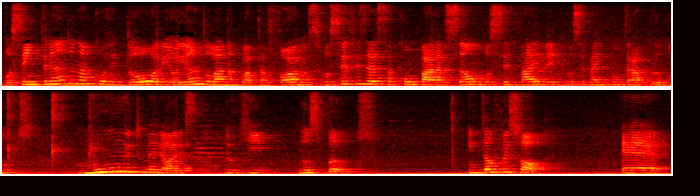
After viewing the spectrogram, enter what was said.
você entrando na corretora e olhando lá na plataforma, se você fizer essa comparação, você vai ver que você vai encontrar produtos muito melhores do que nos bancos. Então, pessoal, é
